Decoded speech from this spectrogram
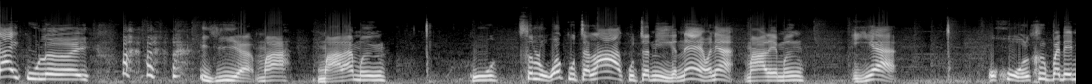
กล้ๆกูเลยไอ้เหี้ยมามาแล้วมึง กูสรุปว่ากูจะล่ากูจะหนีกันแน่วะเนี่ย มาเลยมึงไอ้เหี้ย โอ้โห คือประเด็น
